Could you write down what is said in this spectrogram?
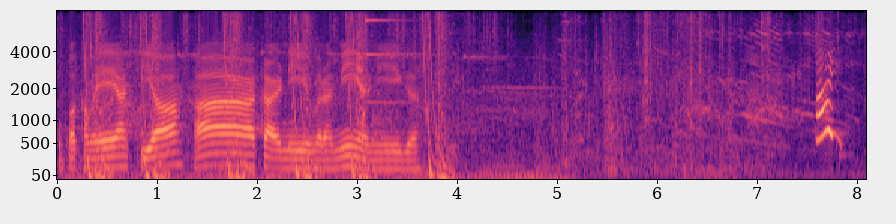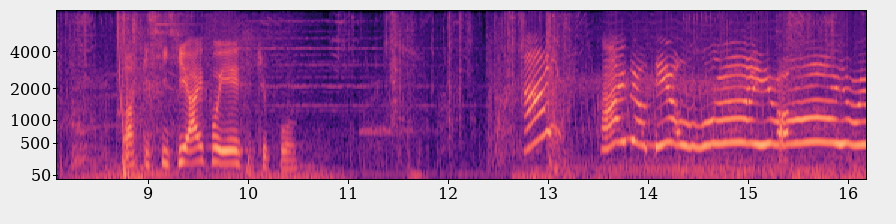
Opa, calma aí, aqui ó. Ah, carnívora, minha amiga. Ai! Nossa, que, que, que ai foi esse, tipo? Ai! Ai, meu Deus! Ai, ai, ai,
